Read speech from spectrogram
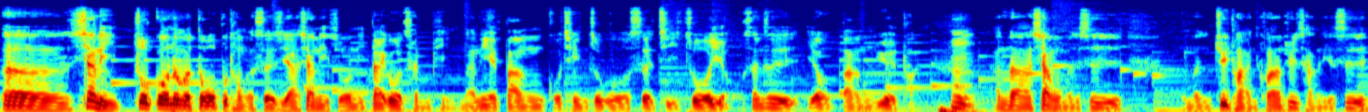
呃，像你做过那么多不同的设计啊，像你说你带过成品，那你也帮国庆做过设计桌游，甚至也有帮乐团嗯啊。那像我们是，我们剧团狂想剧场也是，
